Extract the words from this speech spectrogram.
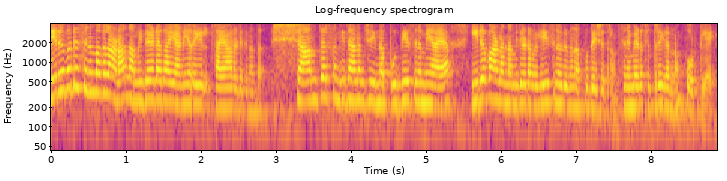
നിരവധി സിനിമകളാണ് നമിതയുടേതായി അണിയറയിൽ തയ്യാറെടുക്കുന്നത്. ശാന്തർ സംവിധാനം ചെയ്യുന്ന പുതിയ സിനിമയായ ഇരവാണ് നമിതയുടെ റിലീസിനൊരുങ്ങുന്ന പുതിയ ചിത്രം. സിനിമയുടെ ചിത്രീകരണം പൂർത്തിയായി.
